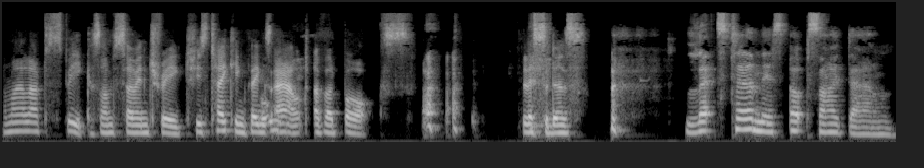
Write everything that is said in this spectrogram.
Am I allowed to speak? Because I'm so intrigued. She's taking things Oh. out of a box. Listeners. Let's turn this upside down.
